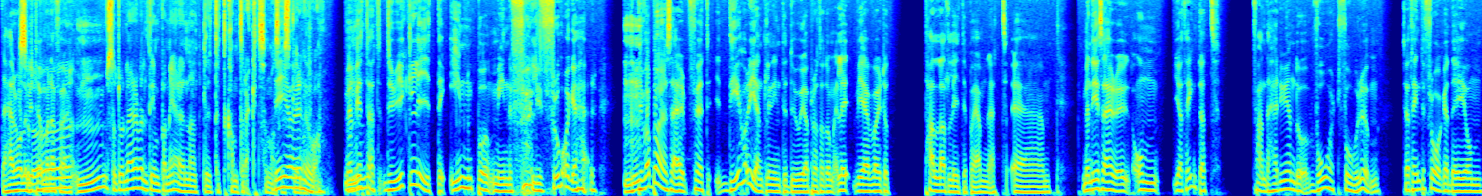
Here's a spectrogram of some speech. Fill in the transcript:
Det här håller Så vi tummarna för. Mm, så då lär det väl dimpa ner något litet kontrakt som man Det ska skriva på. Men Mm. vet du att du gick lite in på min följdfråga här. Mm. Det var bara så här, för att det har egentligen inte du och jag pratat om, eller vi har varit och tallat lite på ämnet. Ehm, Men det är så här, om jag tänkte att fan det här är ju ändå vårt forum, så jag tänkte fråga dig om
